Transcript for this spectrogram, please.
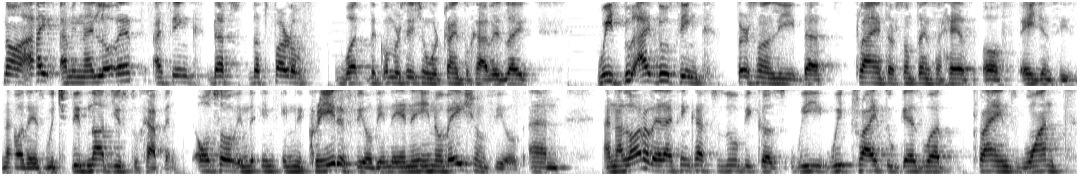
No, I, I mean, I love it. I think that's, that's part of what the conversation we're trying to have is like, we do, I do think personally that clients are sometimes ahead of agencies nowadays, which did not used to happen. Also in the, in, in the creative field, in the, in the innovation field. And, and a lot of it I think has to do because we, we try to guess what clients want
